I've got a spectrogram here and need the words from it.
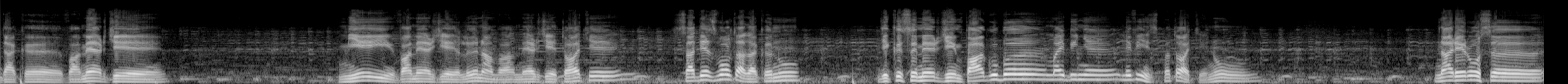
Dacă va merge miei, va merge lâna, va merge toate, s-a dezvoltat. Dacă nu, decât să mergi în pagubă, mai bine le vinzi pe toate. Nu are rost să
